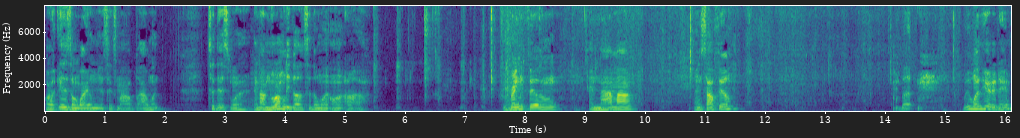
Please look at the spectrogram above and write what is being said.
or is on Wyoming and Six Mile. But I went to this one, and I normally go to the one on uh, Greenfield and Nine Mile and Southfield. But we went here today.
